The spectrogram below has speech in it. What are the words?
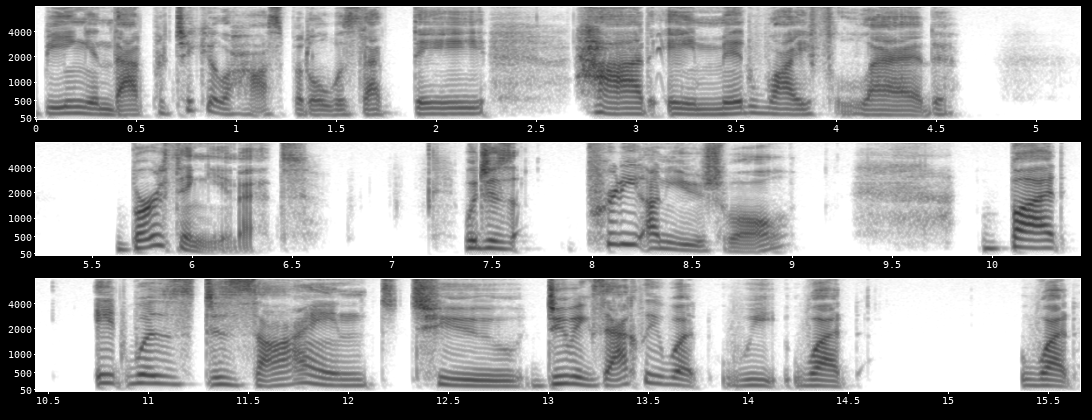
being in that particular hospital was that they had a midwife led birthing unit, which is pretty unusual, but it was designed to do exactly what we what what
